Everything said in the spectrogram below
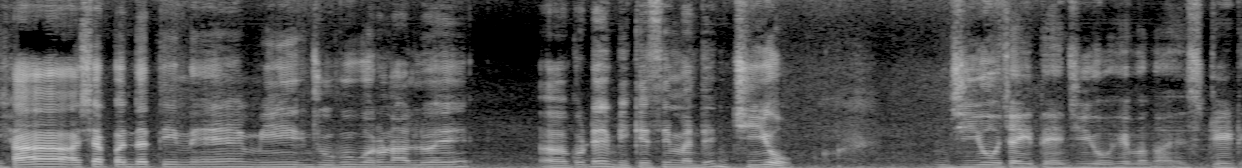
ह्या अशा पद्धतीने मी जुहूवरून आलो आहे कुठे? बी के सीमध्ये जिओ. जिओच्या इथे जिओ. हे बघा street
